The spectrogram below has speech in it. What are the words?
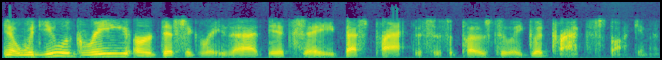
you know, would you agree or disagree that it's a best practice as opposed to a good practice document?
